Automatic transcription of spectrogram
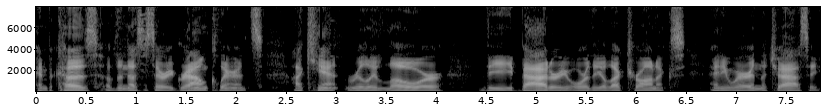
And because of the necessary ground clearance, I can't really lower the battery or the electronics anywhere in the chassis.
